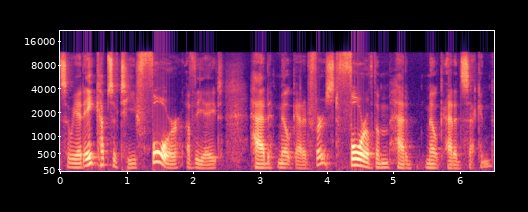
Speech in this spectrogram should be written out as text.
So he had eight cups of tea, four of the eight had milk added first, four of them had milk added second.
